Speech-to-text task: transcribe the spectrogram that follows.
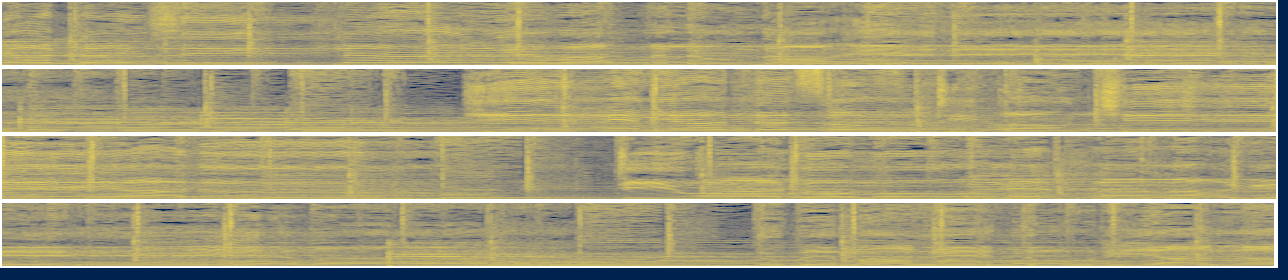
ညာတိုင်းစီလှမ်းငယ်ပါနှလုံးသားအေးနေရင်းနှင်းမြတဲ့ဆုံးထိအောင်ချေရသူဒီဝါသူမိုးနဲ့လှမ်းလာခဲ့ပါသူပဲမှလဲသမှုရိယလာ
